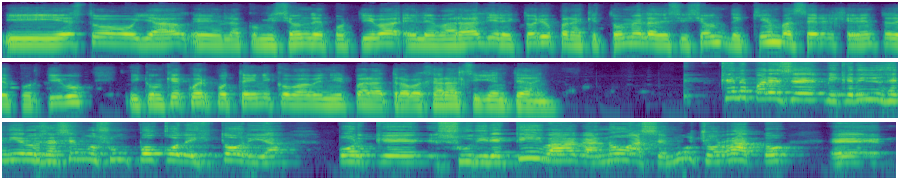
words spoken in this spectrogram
y esto ya eh, la comisión deportiva elevará al directorio para que tome la decisión de quién va a ser el gerente deportivo y con qué cuerpo técnico va a venir para trabajar al siguiente año. ¿Qué le parece, mi querido ingeniero, si hacemos un poco de historia? Porque su directiva ganó hace mucho rato. Eh,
